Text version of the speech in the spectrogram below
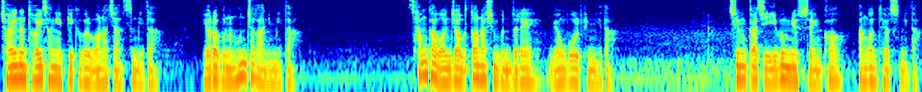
저희는 더 이상의 비극을 원하지 않습니다. 여러분은 혼자가 아닙니다. 삼가 먼저 떠나신 분들의 명복을 빕니다. 지금까지 이북뉴스 앵커 안건태였습니다.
